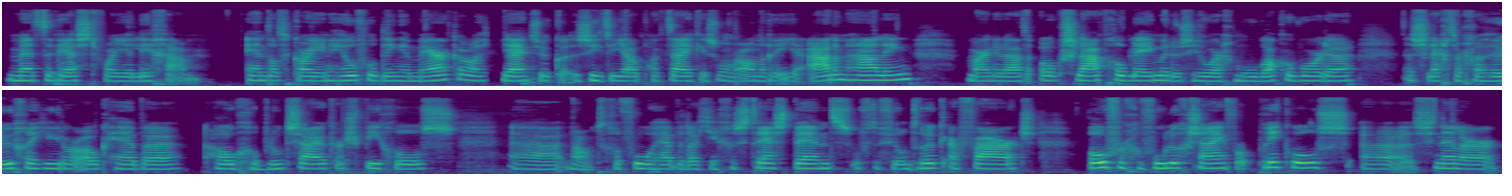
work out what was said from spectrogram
met de rest van je lichaam. En dat kan je in heel veel dingen merken. Wat jij natuurlijk ziet in jouw praktijk is onder andere in je ademhaling. Maar inderdaad ook slaapproblemen, dus heel erg moe wakker worden. Een slechter geheugen hierdoor ook hebben. Hogere bloedsuikerspiegels. Uh, nou, het gevoel hebben dat je gestrest bent of te veel druk ervaart. Overgevoelig zijn voor prikkels. Uh, sneller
